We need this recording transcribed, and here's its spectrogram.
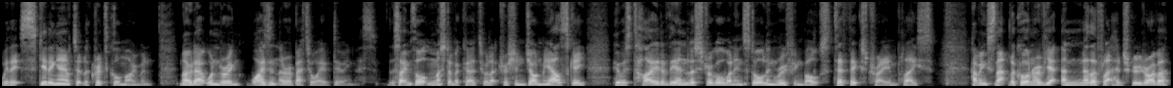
with it skidding out at the critical moment. No doubt wondering, why isn't there a better way of doing this? The same thought must have occurred to electrician John Mialski, who was tired of the endless struggle when installing roofing bolts to fix tray in place. Having snapped the corner of yet another flathead screwdriver,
